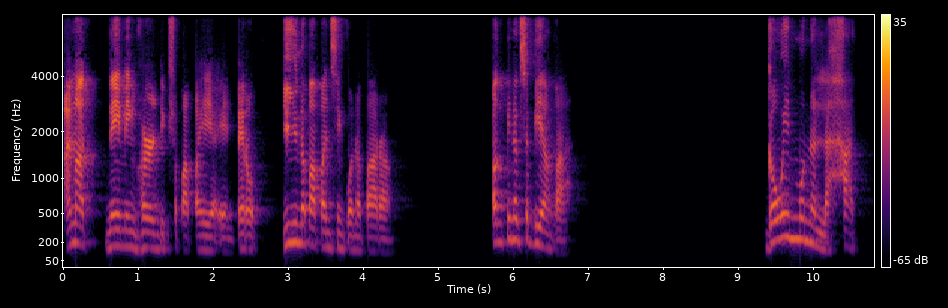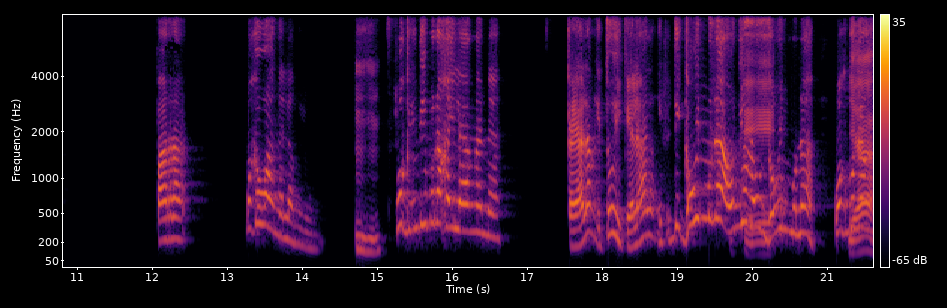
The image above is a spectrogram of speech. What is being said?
I'm not naming her, hindi ko siya papahiyain, pero yun yung napapansin ko na parang pag pinagsabihan ka, gawin mo na lahat para magawa na lang yun. Mhm. Wag, hindi mo na kailangan na, kaya lang ito eh, kaya lang ito. Hindi, gawin mo na, on your Okay. own, gawin mo na. Wag mo na, Yeah.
